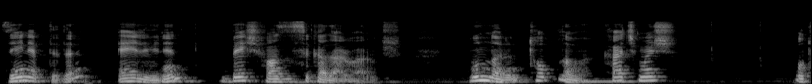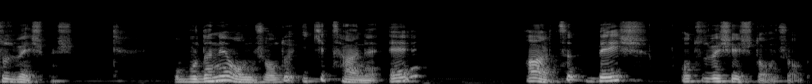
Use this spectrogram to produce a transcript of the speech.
Zeynep'te de Elvin'in 5 fazlası kadar varmış. Bunların toplamı kaçmış? 35'miş. Burada ne olmuş oldu? 2 tane E artı 5 35'e eşit olmuş oldu.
